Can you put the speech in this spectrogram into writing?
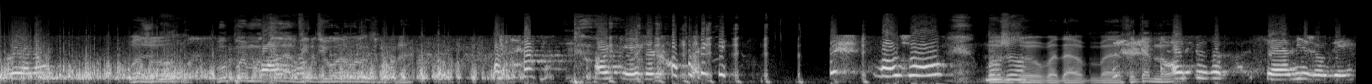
Oui, allô? Bonjour. Vous pouvez monter la vidéo, s'il vous plaît. Ok, j'ai compris. Bonjour. Bonjour, madame. Euh, C'est quel nom? C'est Ami José,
